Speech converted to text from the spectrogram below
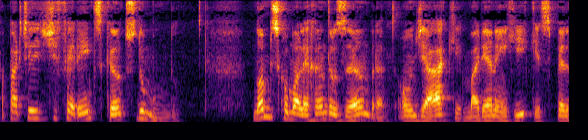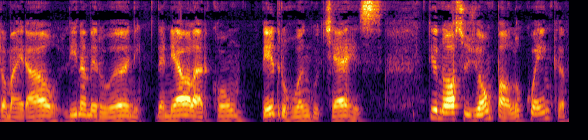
a partir de diferentes cantos do mundo. Nomes como Alejandro Zambra, Ondiak, Mariana Henriques, Pedro Mairal, Lina Meruane, Daniel Alarcon, Pedro Juan Gutierrez e o nosso João Paulo Cuenca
